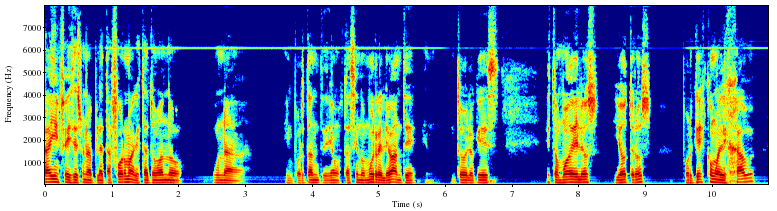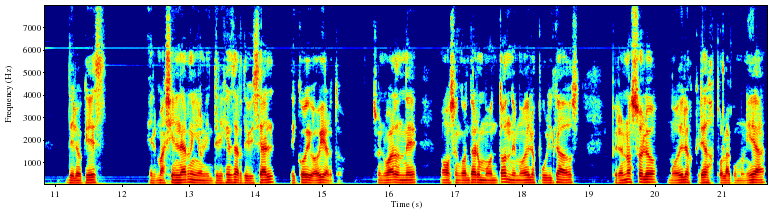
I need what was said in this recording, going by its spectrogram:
Hugging Face es una plataforma que está tomando una importante, digamos, está siendo muy relevante en todo lo que es estos modelos y otros porque es como el hub de lo que es el Machine Learning o la inteligencia artificial de código abierto. Es un lugar donde vamos a encontrar un montón de modelos publicados, pero no solo modelos creados por la comunidad,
